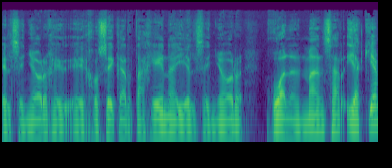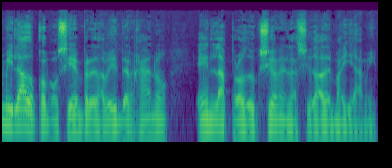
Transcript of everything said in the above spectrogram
el señor eh, José Cartagena y el señor Juan Almanzar. Y aquí a mi lado, como siempre, David Berjano en la producción en la ciudad de Miami.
